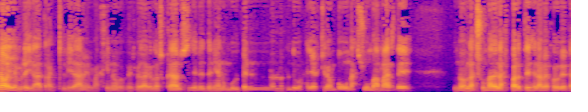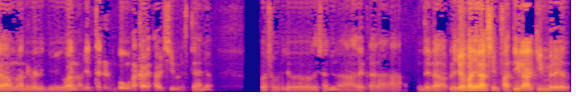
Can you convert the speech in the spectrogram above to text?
No, y hombre, y la tranquilidad, me imagino, porque es verdad que los Cavs le tenían un bullpen en los últimos años que era un poco una suma más de, ¿no? La suma de las partes era mejor que cada una a nivel individual, ¿no? Y el tener un poco una cabeza visible este año pues yo creo que les ayuda de cara, de cara a playoff. Va a llegar sin fatiga, Kimbrel.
